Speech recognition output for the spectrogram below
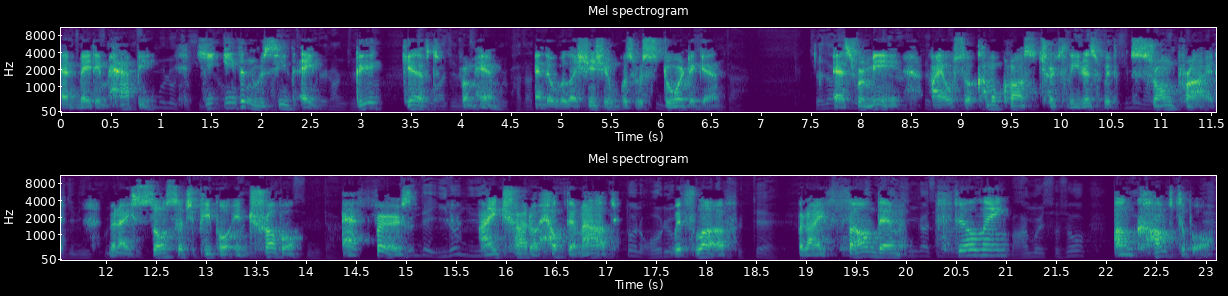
and made him happy. He even received a big gift from him, and the relationship was restored again. As for me, I also come across church leaders with strong pride. When I saw such people in trouble, at first, I try to help them out with love, but I found them feeling uncomfortable.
